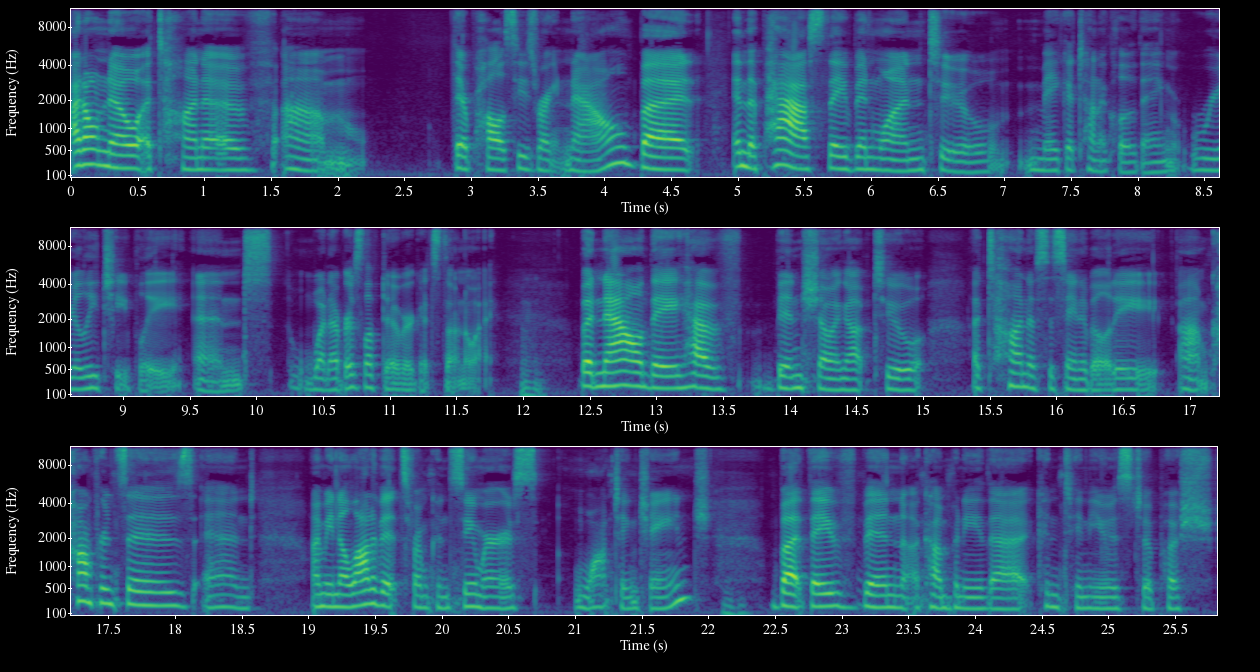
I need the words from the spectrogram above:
I don't know a ton of um, their policies right now, but in the past they've been one to make a ton of clothing really cheaply, and whatever's left over gets thrown away. But now they have been showing up to a ton of sustainability um, conferences, and I mean, a lot of it's from consumers wanting change, but they've been a company that continues to push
